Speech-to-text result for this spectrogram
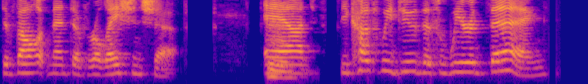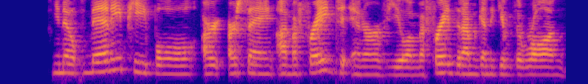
development of relationship. Mm. And because we do this weird thing you know, many people are, are saying, I'm afraid to interview. I'm afraid that I'm going to give the wrong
